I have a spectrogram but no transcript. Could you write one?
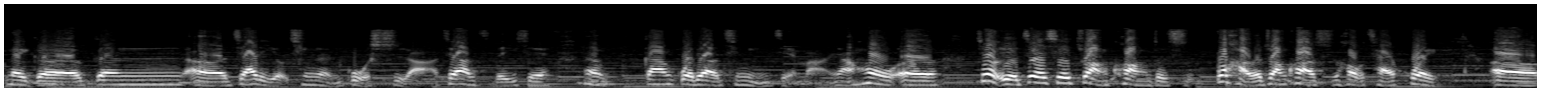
那个跟呃家里有亲人过世啊，这样子的一些，嗯，刚刚过掉清明节嘛，然后呃就有这些状况，就是不好的状况的时候才会。呃，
